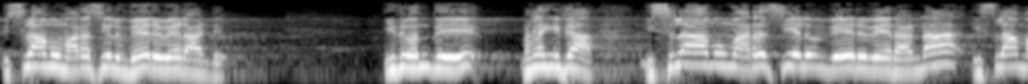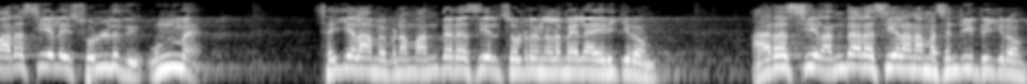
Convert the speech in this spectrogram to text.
இஸ்லாமும் அரசியலும் வேறு வேறாண்டு இது வந்து விளங்கிட்டா? இஸ்லாமும் அரசியலும் வேறு வேறாண்டா இஸ்லாம் அரசியலை சொல்லுது உண்மை. செய்யலாம் இப்ப நம்ம அந்த அரசியல் சொல்ற நிலைமையில இருக்கிறோம். அரசியல் அந்த அரசியலா நம்ம செஞ்சுக்கிட்டு இருக்கிறோம்.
